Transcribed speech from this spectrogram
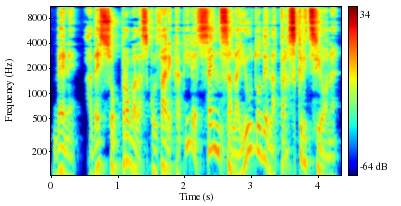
Bene, adesso prova ad ascoltare e capire senza l'aiuto della trascrizione.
